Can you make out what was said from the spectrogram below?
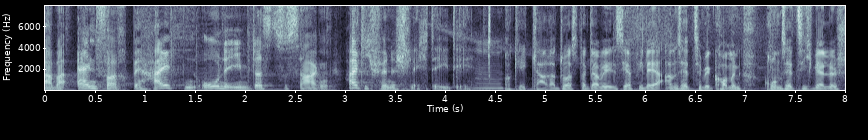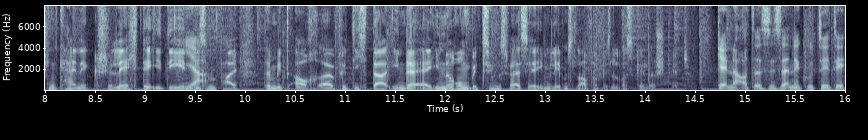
Aber einfach behalten, ohne ihm das zu sagen, halte ich für eine schlechte Idee. Okay, Clara, du hast da, glaube ich, sehr viele Ansätze bekommen. Grundsätzlich wäre Löschen keine schlechte Idee in Ja. diesem Fall, damit auch äh, für dich da in der Erinnerung bzw. im Lebenslauf ein bisschen was gelöscht wird. Genau, das ist eine gute Idee.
